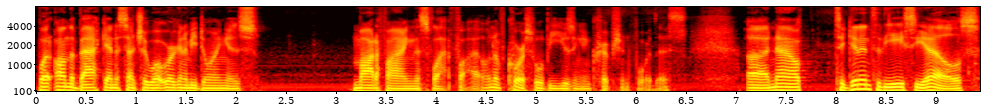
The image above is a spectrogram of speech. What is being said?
But on the back end, essentially what we're going to be doing is modifying this flat file. And of course, we'll be using encryption for this. Uh, now, to get into the ACLs,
